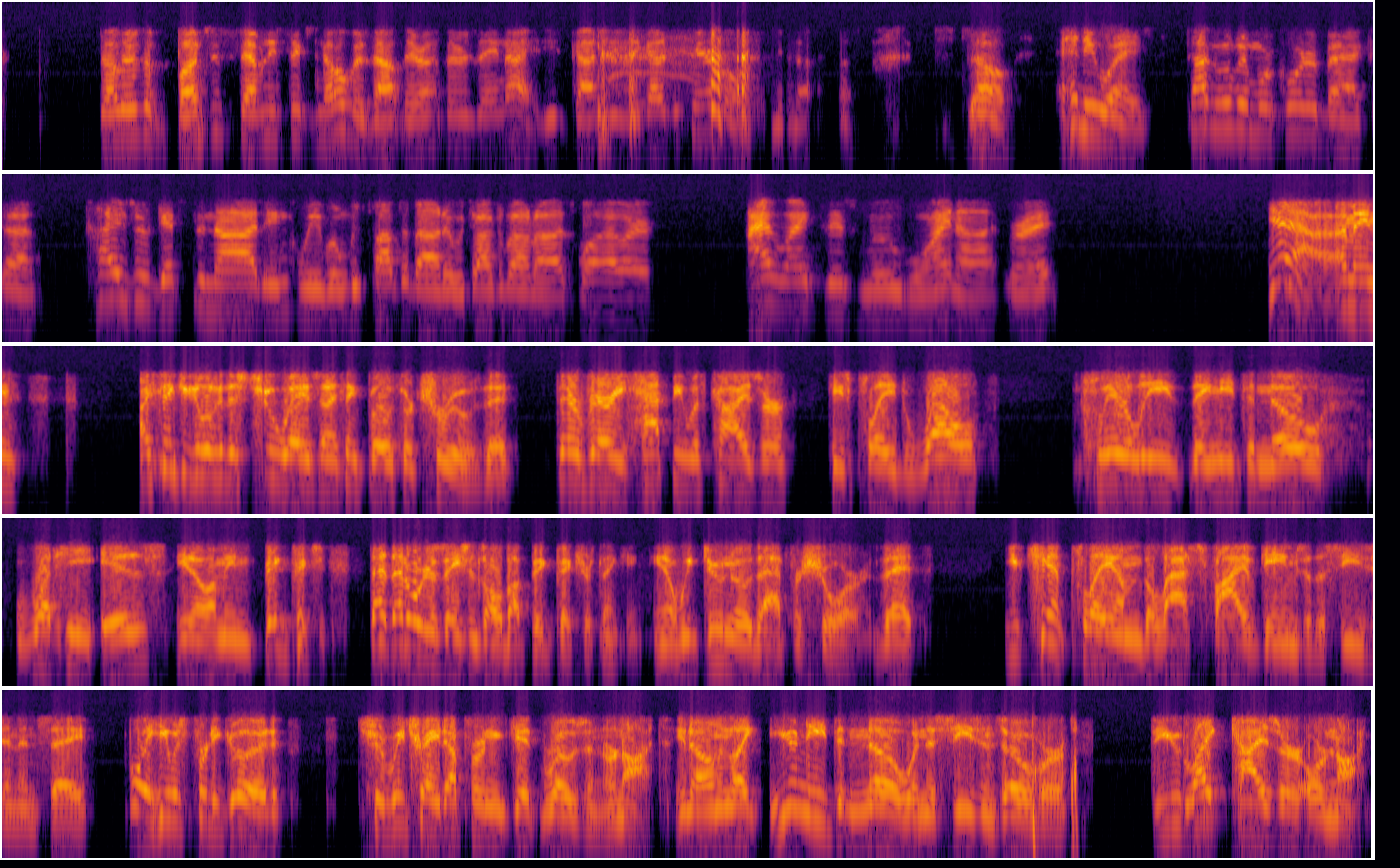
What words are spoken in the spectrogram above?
So there's a bunch of '76 Novas out there on Thursday night. He's got. They got to be careful. you know. So Anyways, talking a little bit more quarterback. Uh, Kizer gets the nod in Cleveland. We talked about it. We talked about Osweiler. I like this move. Why not? Right? Yeah. I mean, I think you can look at this two ways, and I think both are true. That they're very happy with Kizer. He's played well. Clearly, they need to know what he is. You know, I mean, big picture. That that organization's all about big picture thinking. You know, we do know that for sure. That you can't play him the last five games of the season and say, boy, he was pretty good. Should we trade up and get Rosen or not? You know, I mean, like you need to know when the season's over, do you like Kizer or not?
